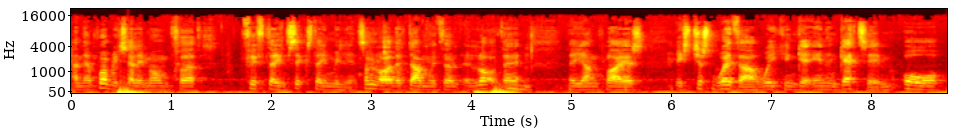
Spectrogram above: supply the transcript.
and they'll probably sell him on for 15, 16 million, something like they've done with a, a lot of their, their young players. It's just whether we can get in and get him, or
